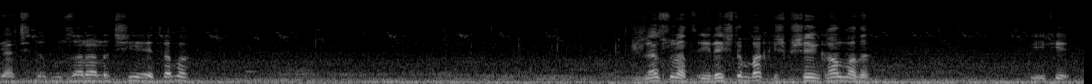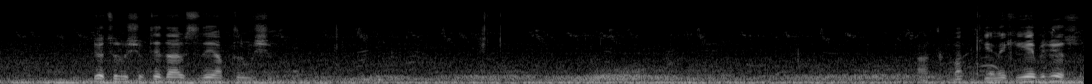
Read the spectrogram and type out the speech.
Gerçi de bu zararlı çiğ et ama. Güzel surat. İyileştim bak hiçbir şeyin kalmadı. İyi ki götürmüşüm tedavisini yaptırmışım. Artık bak yemek yiyebiliyorsun.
